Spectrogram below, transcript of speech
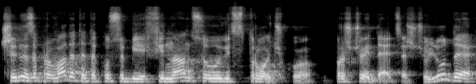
чи не запровадити таку собі фінансову відстрочку. Про що йдеться? Що люди,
